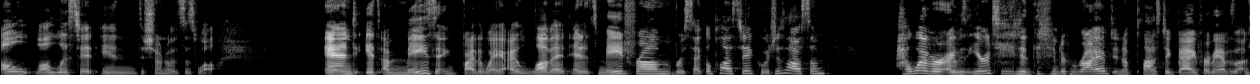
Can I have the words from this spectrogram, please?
I'll I'll list it in the show notes as well. And it's amazing, by the way. I love it. And it's made from recycled plastic, which is awesome. However, I was irritated that it arrived in a plastic bag from Amazon.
